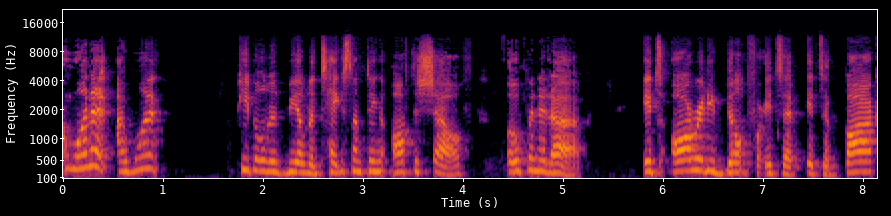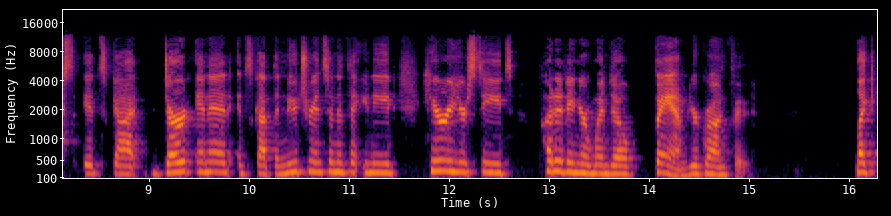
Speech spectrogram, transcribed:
I want to I want people to be able to take something off the shelf, open it up. It's already built for it's a it's a box, it's got dirt in it, it's got the nutrients in it that you need. Here are your seeds, put it in your window, bam, you're growing food. Like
